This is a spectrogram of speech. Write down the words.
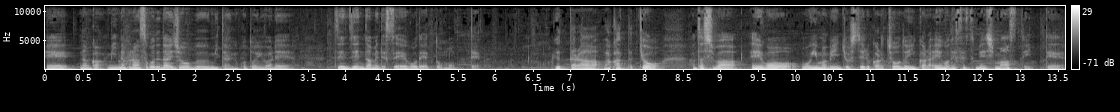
えー、なんかみんなフランス語で大丈夫みたいなことを言われ全然ダメです英語でと思って。言ったら「分かった今日私は英語を今勉強してるからちょうどいいから英語で説明します」って言って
